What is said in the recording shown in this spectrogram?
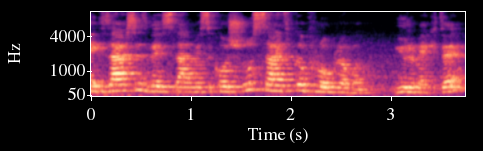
Egzersiz Beslenmesi Koçluğu sertifika programı yürümekte.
